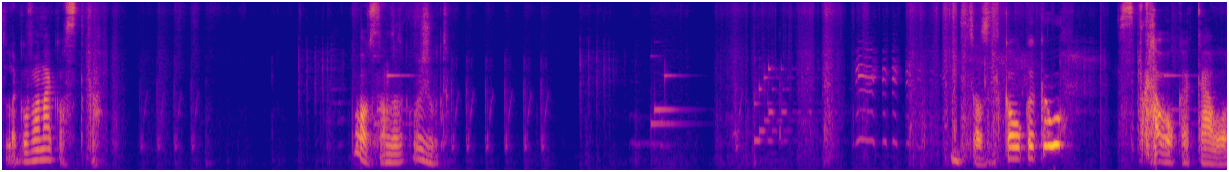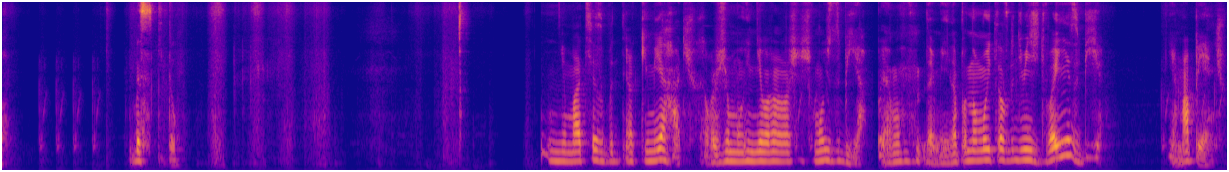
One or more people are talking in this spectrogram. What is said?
Zlagowana kostka. O, tam dodatkowy rzut. I co, zyskało kakao? Kakao. Bez kitu. Nie macie zbytnio kim jechać, chyba że mój nie ma że mój zbija. Bo ja mam, dla mnie na pewno mój teraz będzie mieć dwa i nie zbije. Nie ma pięć.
